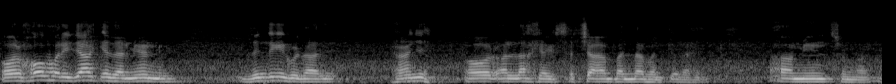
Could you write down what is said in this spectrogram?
اور خوف اور رجا کے درمیان میں زندگی گزارے۔ ہاں جی اور اللہ کا ایک سچا بندہ بن کے رہے۔ آمین۔ سننا۔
